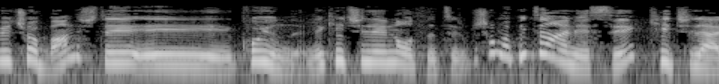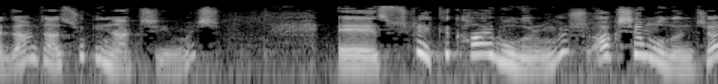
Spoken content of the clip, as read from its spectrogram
ve çoban işte e, koyunlarını, keçilerini otlatırmış. Ama bir tanesi keçilerden bir tanesi çok inatçıymış. E, sürekli kaybolurmuş. Akşam olunca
